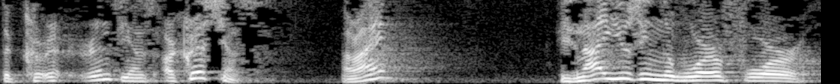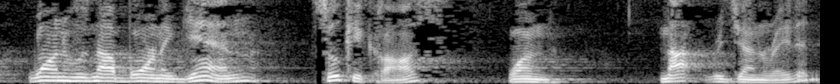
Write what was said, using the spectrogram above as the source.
the Corinthians are Christians. All right? He's not using the word for one who's not born again, psuchikos, one not regenerated,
